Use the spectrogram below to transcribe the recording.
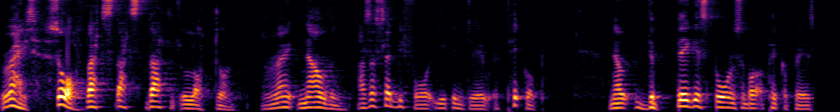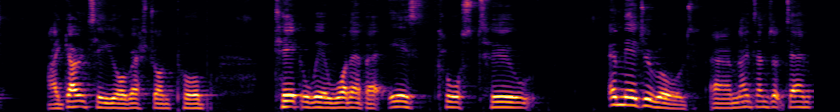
Right, so that's that's that lot done. All right, now then, as I said before, you can do a pickup. Now, the biggest bonus about a pickup is I guarantee your restaurant, pub, takeaway, whatever, is close to a major road. Um, nine times out of ten,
